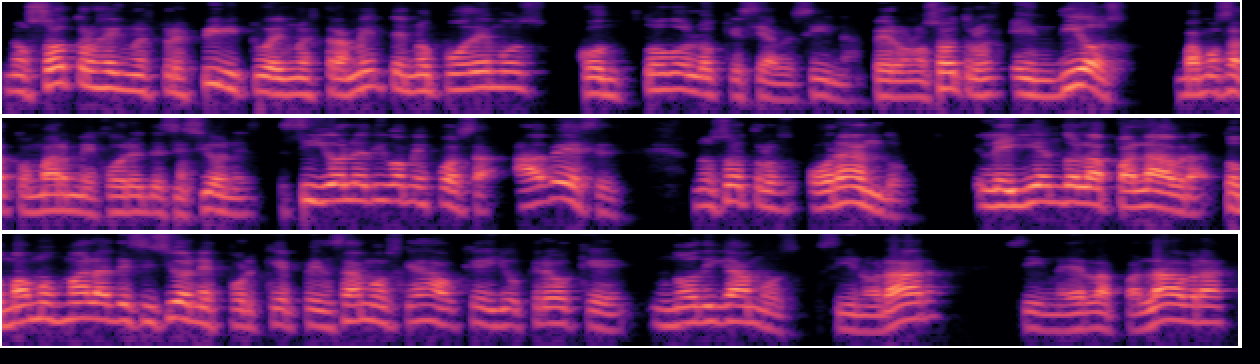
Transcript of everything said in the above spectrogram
nosotros en nuestro espíritu, en nuestra mente, no podemos con todo lo que se avecina, pero nosotros en Dios vamos a tomar mejores decisiones. Si yo le digo a mi esposa, a veces nosotros orando, leyendo la palabra, tomamos malas decisiones porque pensamos que, ah, ok, yo creo que no digamos sin orar, sin leer la palabra,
